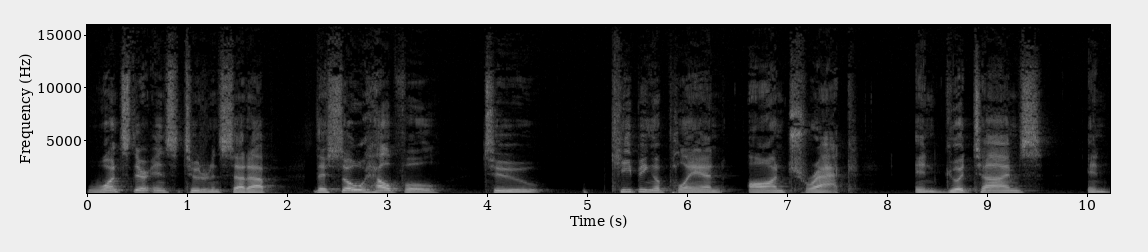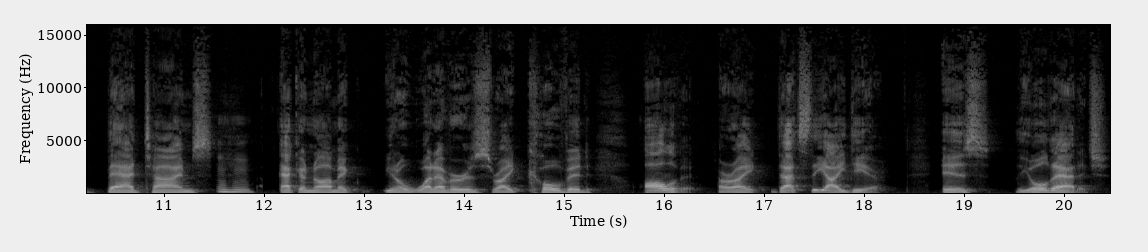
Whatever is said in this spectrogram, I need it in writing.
once they're instituted and set up, they're so helpful to keeping a plan on track in good times, in bad times, mm-hmm. economic, you know, whatever's, right? COVID, all of it. All right? That's the idea. Is the old adage,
